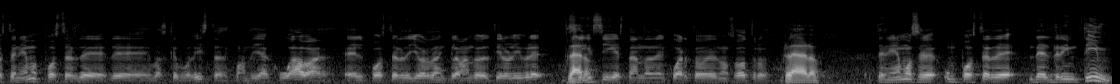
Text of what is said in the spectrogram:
pues teníamos pósters de, basquetbolistas. Cuando ya jugaba, el póster de Jordan clavando el tiro libre sigue, estando en el cuarto de nosotros. Claro. Teníamos eh, un póster de, del Dream Team.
